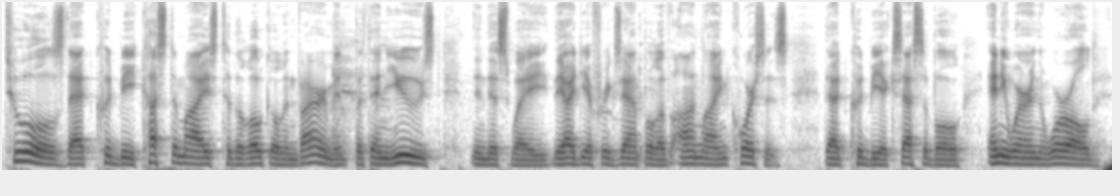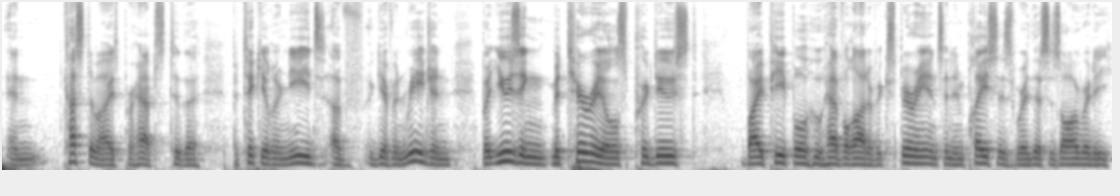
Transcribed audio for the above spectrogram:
tools that could be customized to the local environment, but then used in this way, the idea, for example, of online courses that could be accessible anywhere in the world and customized perhaps to the particular needs of a given region, but using materials produced by people who have a lot of experience and in places where this is already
